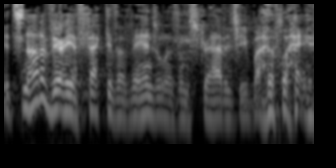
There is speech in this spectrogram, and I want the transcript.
It's not a very effective evangelism strategy, by the way.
